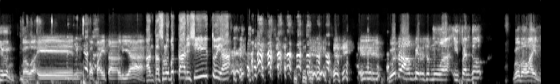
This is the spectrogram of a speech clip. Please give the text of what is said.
Yun. Bawain Coppa Italia. Antas lu betah di situ ya. gue tuh hampir semua event tuh gue bawain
